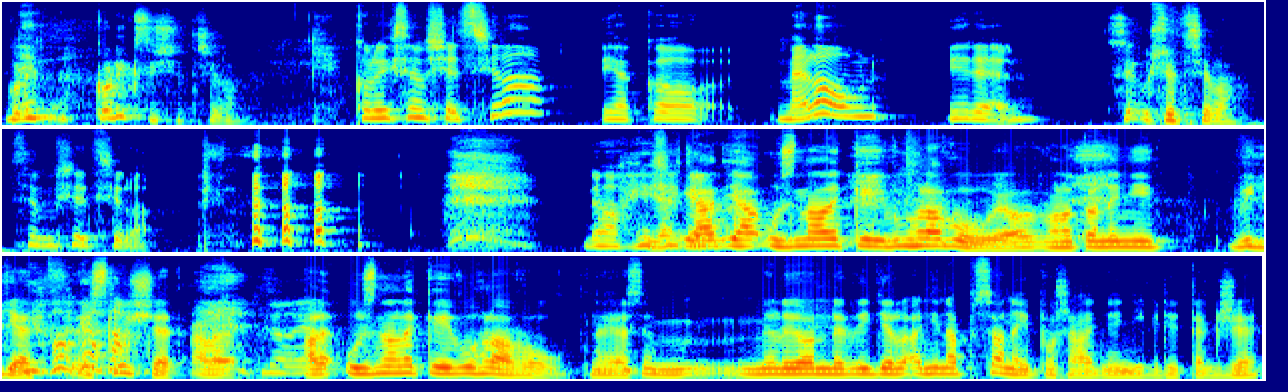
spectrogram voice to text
Kolik, kolik jsi šetřila? Kolik jsem šetřila? Jako meloun jeden. Jsi ušetřila? Jsem ušetřila. no, já, to... já, já uznal kejvu hlavou, jo? Ono to není vidět, jo, slyšet, ale, no, ale uznal kejvu hlavou. Ne, já jsem milion neviděl ani napsaný pořádně nikdy, takže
